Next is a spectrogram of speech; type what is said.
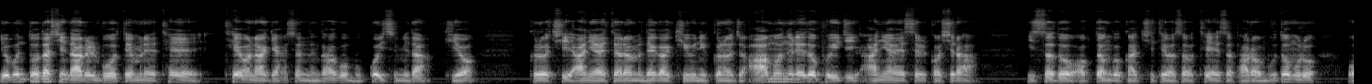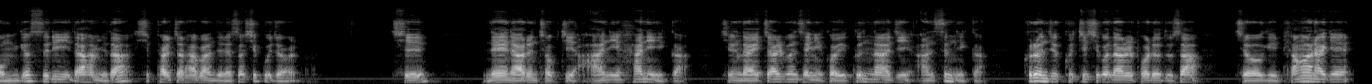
욥은 또다시 나를 무엇 때문에 태, 태어나게 하셨는가 하고 묻고 있습니다. 기어 그렇지 아니하였다라면 내가 기운이 끊어져 아무 눈에도 보이지 아니하였을 것이라 있어도 없던 것 같이 되어서 태에서 바로 무덤으로 옮겼으리이다 합니다. 18절 하반절에서 19절 7. 내 날은 적지 아니하니까 즉 나의 짧은 생이 거의 끝나지 않습니까? 그런즉 그치시고 나를 버려두사 저기 평안하게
